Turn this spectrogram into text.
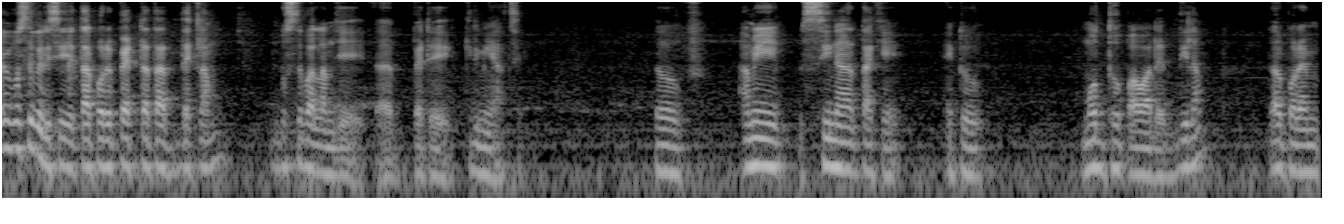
আমি বুঝতে পেরেছি তারপরে পেটটা তার দেখলাম। বুঝতে পারলাম যে পেটে কৃমি আছে। তো আমি সিনা তাকে একটু মধ্য পাওয়ারের দিলাম। তারপরে আমি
